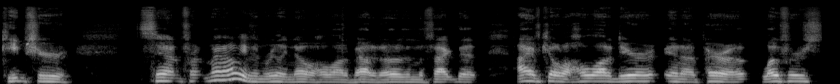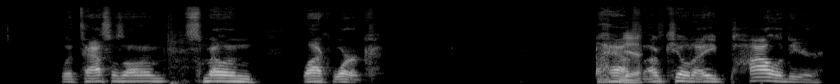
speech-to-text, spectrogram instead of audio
keeps your scent from. Man, I don't even really know a whole lot about it other than the fact that I have killed a whole lot of deer in a pair of loafers with tassels on them, smelling like work. I have. Yeah. I've killed a pile of deer.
